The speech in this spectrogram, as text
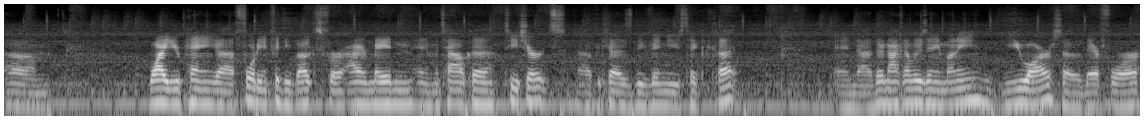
um, why you're paying uh, 40 and 50 bucks for Iron Maiden and Metallica t-shirts uh, because the venues take a cut and uh, they're not going to lose any money. You are, so therefore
